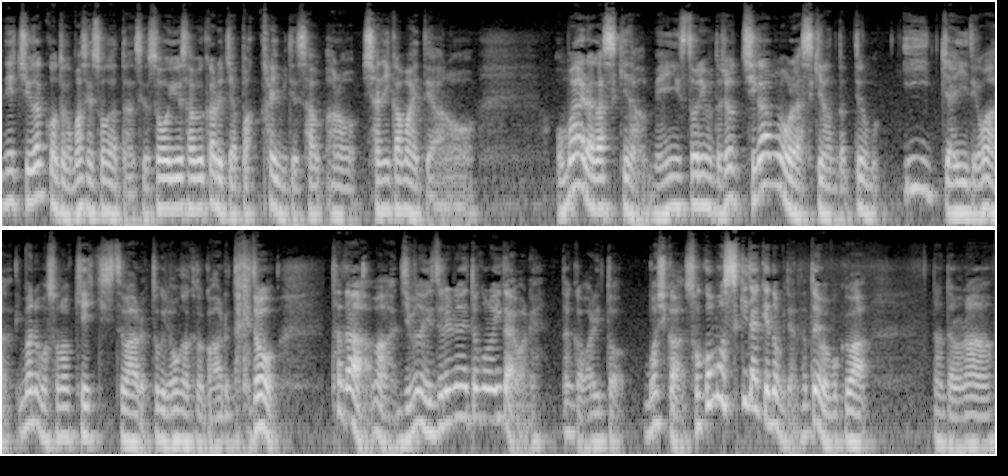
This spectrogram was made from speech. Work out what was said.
ね、中学校とかまさにそうだったんですけどそういうサブカルチャーばっかり見てさあの車に構えてあのお前らが好きなメインストリームとちょっと違うもの俺は好きなんだっていうのもいいっちゃいいっていうか、まあ、今でもその形質はある。特に音楽とかはあるんだけどただまあ自分の譲れないところ以外はねなんか割ともしくはそこも好きだけどみたいな。例えば僕はなんだろうな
